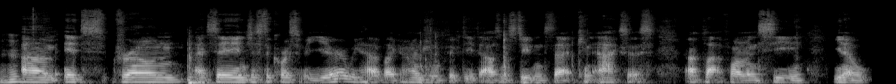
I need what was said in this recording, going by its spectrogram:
Mhm. Um, it's grown, I'd say, in just the course of a year. We have like 150,000 students that can access our platform and see, you know,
